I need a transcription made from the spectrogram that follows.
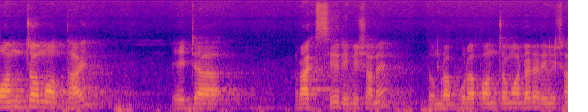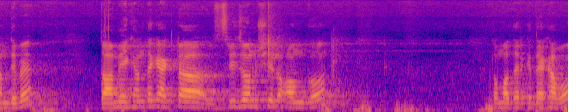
পঞ্চম অধ্যায়। এইটা রাখছি রিভিশনে তোমরা পুরো পঞ্চম অধ্যায়ে রিভিশন দিবে। তো আমি এখান থেকে একটা সৃজনশীল অঙ্ক তোমাদেরকে দেখাবো।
